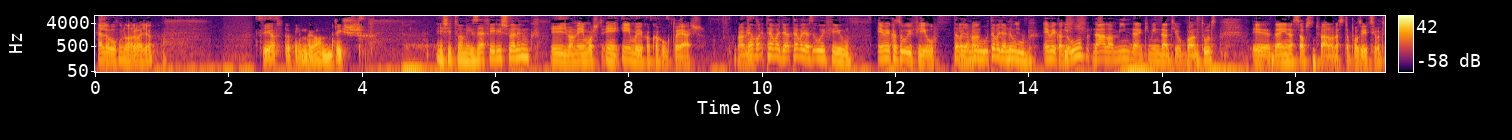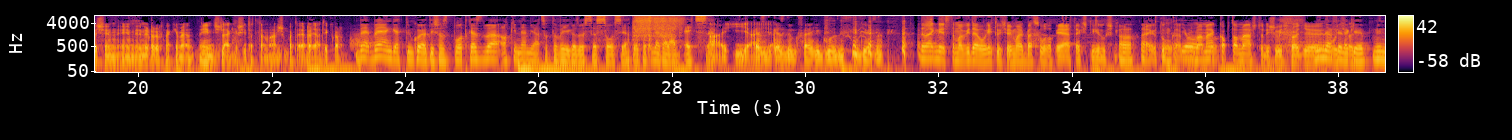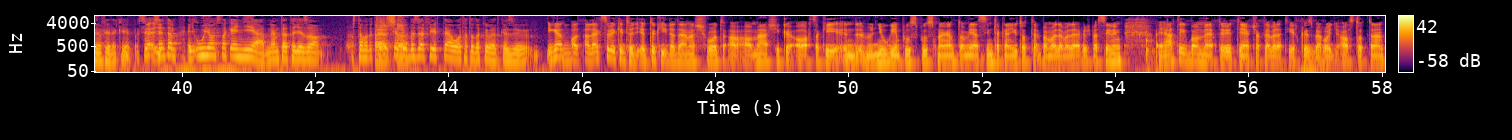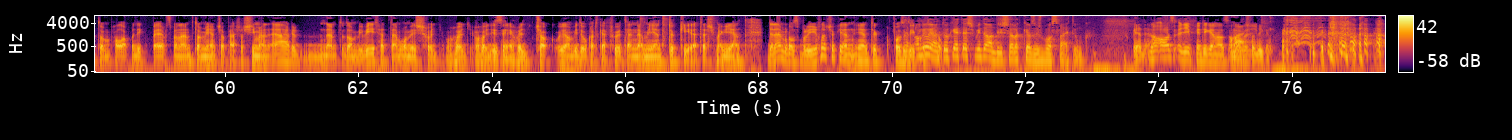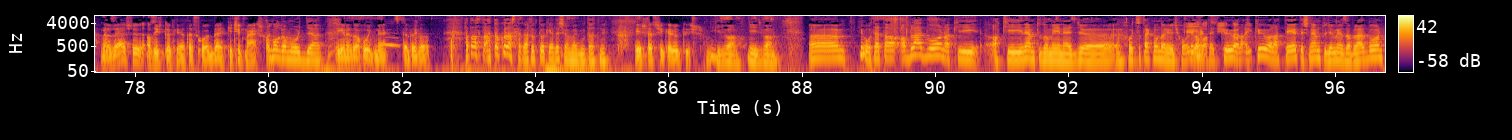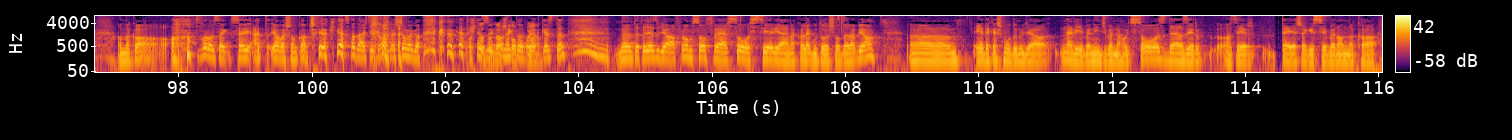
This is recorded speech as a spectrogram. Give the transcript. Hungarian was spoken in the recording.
Hello, Hunor vagyok. Sziasztok, én meg Andris. És itt van még Zephyr is velünk. Így van, én most én, én vagyok a kakuk tojás. Te, vagy, te, vagy a, te vagy az új fiú. Én vagyok az új fiú. Te vagy, a noob, te vagy a noob. Én vagyok a noob, nálam mindenki mindent jobban tud, de én ezt abszolút vállalom ezt a pozíciót, és én, én, én örülök neki, mert én is lelkesítettem másokat erre a játékra. Be, beengedtünk olyat is az podcastbe, aki nem játszotta végig az összes Souls játékot legalább egyszer. Aj, jaj, Kezd, kezdünk felhigulni, úgy érzem. De megnéztem a videóit, úgyhogy majd beszólok a játék stílusra, ha eljutunk. Jó, már jó. megkaptam mástól is, úgyhogy... Mindenféleképp, úgy, hogy... mindenféleképp. Szerintem egy újoncnak ennyi jár, nem? Tehát, hogy ez a aztán majd a Persze. következő Bezefír te oldhatod a következő. Igen, a, a legszebb hogy tök illedelmes volt a, a másik arc, aki New Game Plus Plus, meg nem tudom milyen szinteken jutott ebben, majd, majd erről is beszélünk a játékban, mert ő tényleg csak levelet írt közben, hogy azt ott nem tudom, harmadik percben nem tudom milyen csapás a simán ár, nem tudom mi védhettem volna, és hogy, hogy, hogy, izé, hogy csak olyan videókat kell föltenni, ami ilyen tökéletes, meg ilyen. De nem rosszból írta, csak ilyen, ilyen tök pozitív. Hát, ami olyan tökéletes, mint Andrissal a közös boss fightunk. Például. Na az egyébként igen, az A második. Az Mert az első, az is tökéletes volt, de egy kicsit más. A maga módján. Igen, ez a hogy ne. Tehát ez a Hát, azt, hát akkor azt akartuk tökéletesen megmutatni. És ez sikerült is. Így van, így van. Uh, jó, tehát a, a Bloodborne, aki, aki nem tudom én egy, uh, hogy szokták mondani, hogy hol élt, egy kő, alatt, egy kő alatt élt, és nem tudja mi az a Bloodborne, annak a, a, az valószínűleg, szerint, hát javaslom kapcsolja ki az adást, és hallgassa meg a következő Connector podcastet. Nem, tehát hogy ez ugye a From Software Source szériának a legutolsó darabja, Uh, érdekes módon ugye a nevében nincs benne, hogy Souls, de azért, azért teljes egészében annak a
